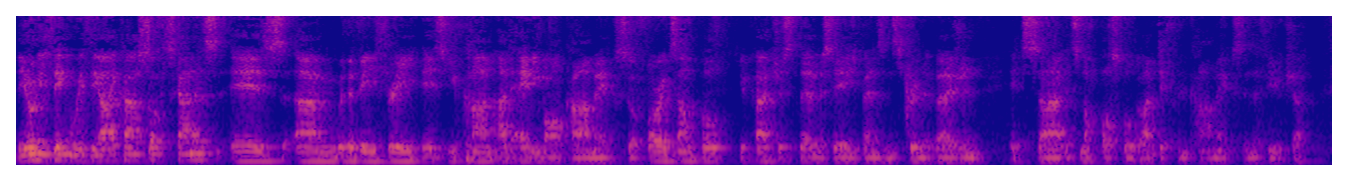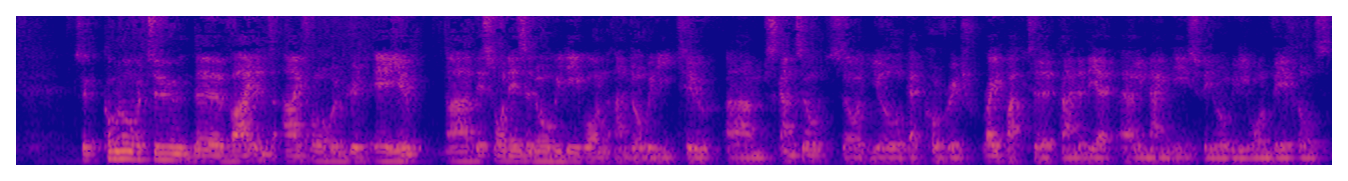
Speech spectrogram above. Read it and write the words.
The only thing with the iCarSoft scanners is, um, with the V3, is you can't add any more car makes. So for example, you purchase the Mercedes-Benz and Sprinter version, it's, uh, it's not possible to add different car makes in the future. So coming over to the Vident i400AU, uh, this one is an OBD1 and OBD2 um, scan tool, so you'll get coverage right back to kind of the early 90s for your OBD1 vehicles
